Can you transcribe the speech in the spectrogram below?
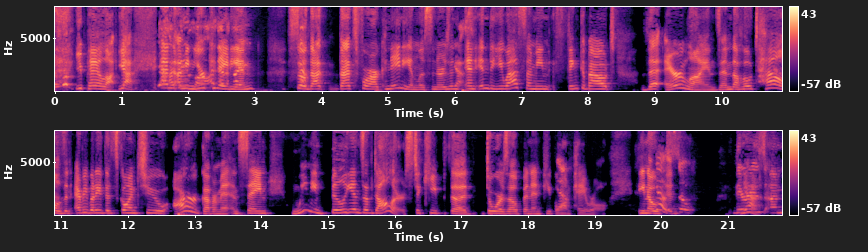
you pay a lot. Yeah. yeah and I, I mean, you're Canadian. So yeah. that that's for our Canadian listeners and yes. and in the US, I mean, think about the airlines and the hotels and everybody that's going to our government and saying we need billions of dollars to keep the doors open and people yeah. on payroll you know yeah, so there yeah. is um,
